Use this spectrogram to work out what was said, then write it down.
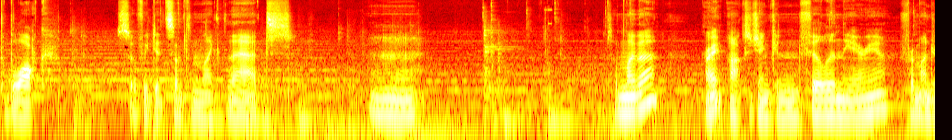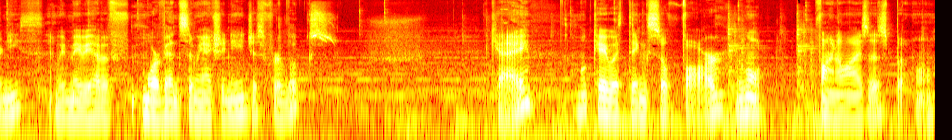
the block. So if we did something like that, uh, something like that, right? Oxygen can fill in the area from underneath, and we maybe have more vents than we actually need just for looks. Okay, I'm okay with things so far. We won't finalize this, but we'll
